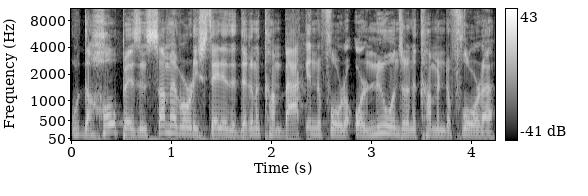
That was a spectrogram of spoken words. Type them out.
Th- the hope is, and some have already stated that they're going to come back into Florida, or new ones are going to come into Florida,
